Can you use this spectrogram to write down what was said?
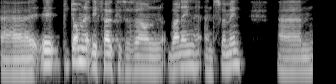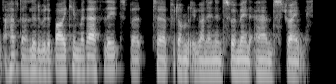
uh, it predominantly focuses on running and swimming. Um, I have done a little bit of biking with athletes, but uh, predominantly running and swimming and strength.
